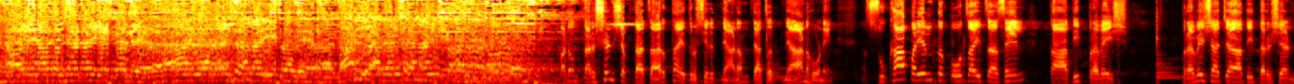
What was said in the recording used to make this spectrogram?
झाले या दर्शन एक वेळ म्हणून दर्शन शब्दाचा अर्थ आहे दृश्य ज्ञानम त्याचं ज्ञान होणे. सुखापर्यंत पोचायचं असेल तर आधी प्रवेश. प्रवेशाच्या आधी दर्शन.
